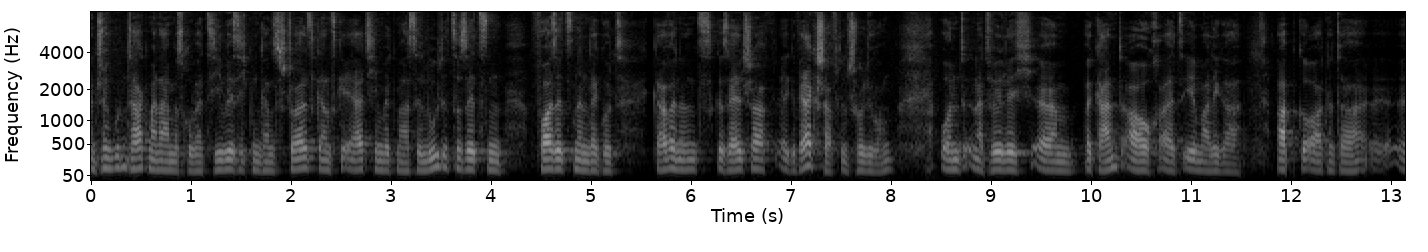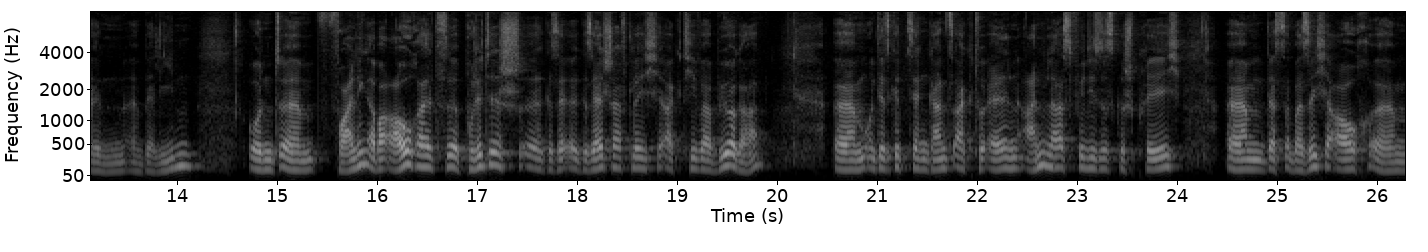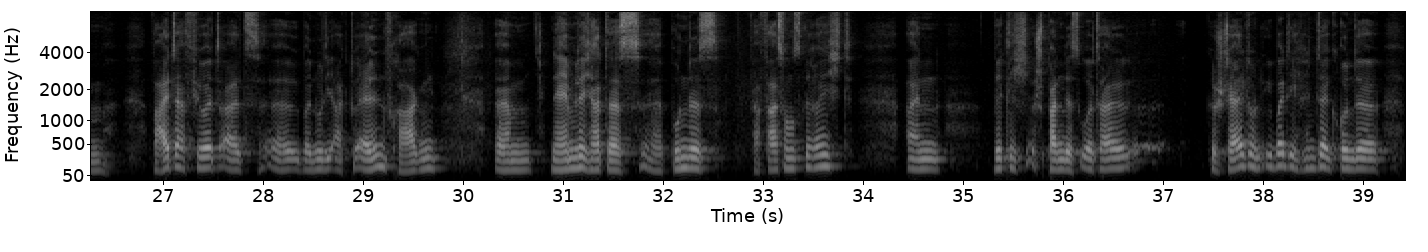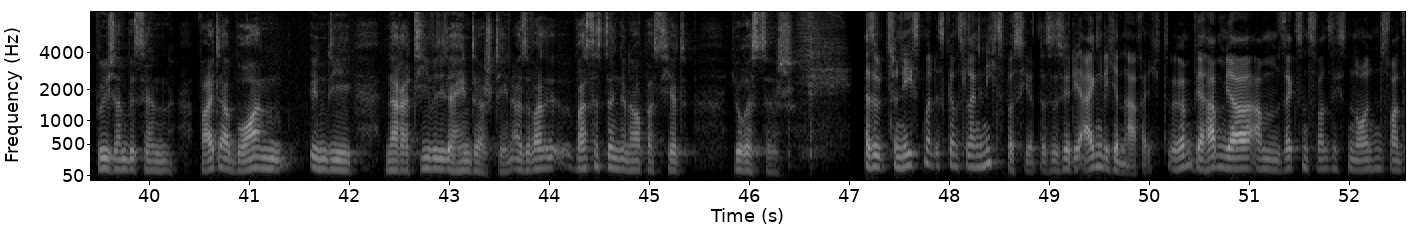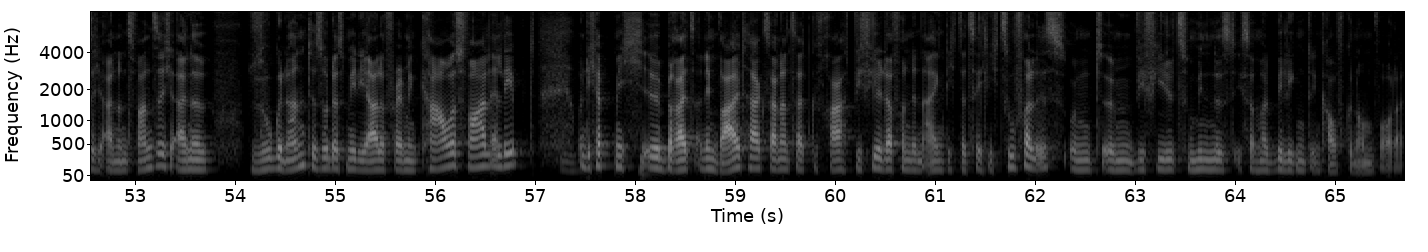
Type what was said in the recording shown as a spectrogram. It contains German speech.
Einen schönen guten Tag, mein Name ist Robert Siebes. Ich bin ganz stolz, ganz geehrt, hier mit Marcel Lute zu sitzen, Vorsitzenden der Good Governance Gesellschaft, äh, Gewerkschaft, Entschuldigung, und natürlich ähm, bekannt auch als ehemaliger Abgeordneter in äh, Berlin und ähm, vor allen Dingen aber auch als äh, politisch, äh, äh, gesellschaftlich aktiver Bürger. Ähm, und jetzt gibt es ja einen ganz aktuellen Anlass für dieses Gespräch, ähm, das aber sicher auch ähm, weiterführt als äh, über nur die aktuellen Fragen. Ähm, nämlich hat das äh, Bundesverfassungsgericht ein wirklich spannendes Urteil gestellt und über die Hintergründe würde ich ein bisschen weiter bohren in die Narrative, die dahinter stehen. Also was, was ist denn genau passiert juristisch? Also zunächst mal ist ganz lange nichts passiert. Das ist ja die eigentliche Nachricht. Wir haben ja am 26.09.2021 eine sogenannte, so das mediale Framing Chaos-Wahl erlebt. Und ich habe mich äh, bereits an dem Wahltag seinerzeit gefragt, wie viel davon denn eigentlich tatsächlich Zufall ist und ähm, wie viel zumindest, ich sag mal, billigend in Kauf genommen wurde.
